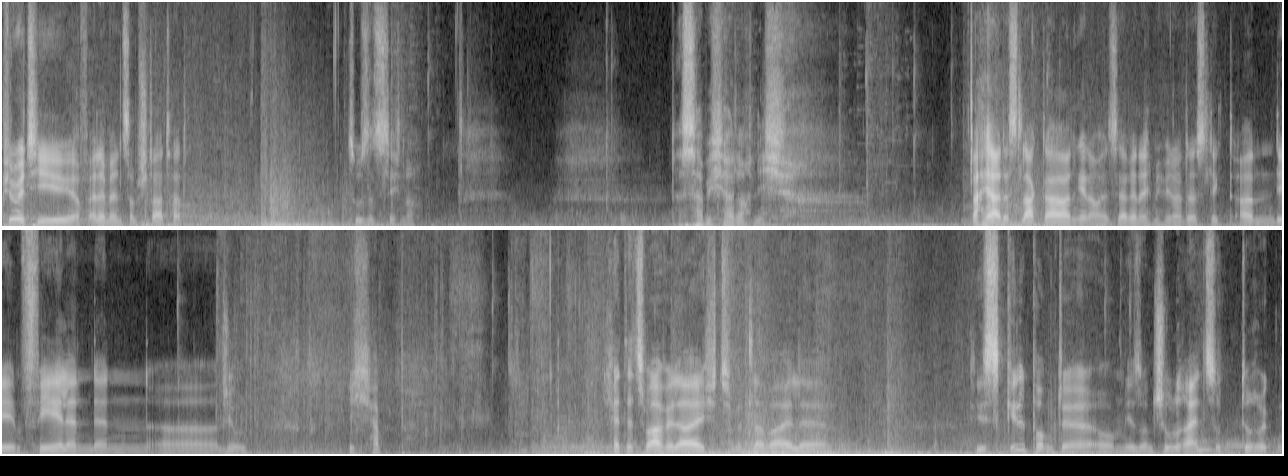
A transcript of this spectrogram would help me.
Purity of Elements am Start hat. Zusätzlich noch. Das habe ich ja noch nicht. Ach ja, das lag daran, genau, jetzt erinnere ich mich wieder, das liegt an dem fehlenden äh, Jewel. Ich habe ich hätte zwar vielleicht mittlerweile die Skillpunkte, um mir so einen Schul reinzudrücken.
